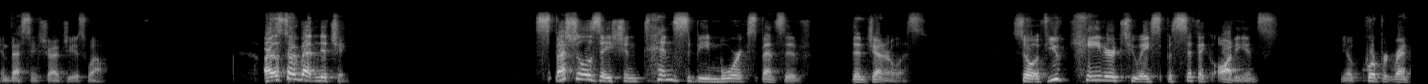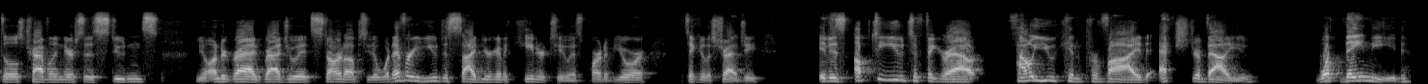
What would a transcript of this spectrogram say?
investing strategy as well. All right, let's talk about niching. Specialization tends to be more expensive than generalists. So if you cater to a specific audience, you know, corporate rentals, traveling nurses, students, you know, undergrad, graduates, startups, you know, whatever you decide you're going to cater to as part of your particular strategy. It is up to you to figure out how you can provide extra value, what they need,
